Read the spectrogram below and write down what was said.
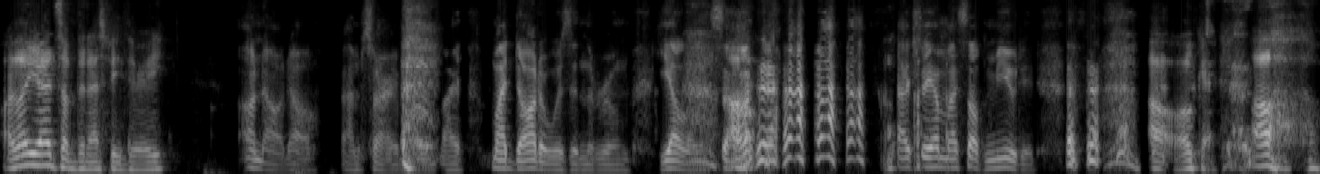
I thought you had something SP3. Oh no, no. I'm sorry. My my, my daughter was in the room yelling, so oh. I actually have myself muted. oh, okay. Uh,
